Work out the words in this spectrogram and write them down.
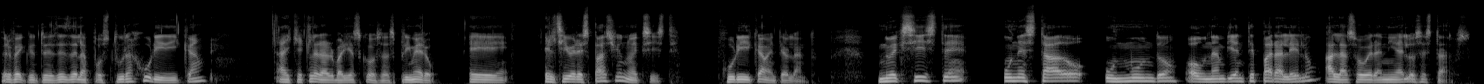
Perfecto, entonces desde la postura jurídica hay que aclarar varias cosas. Primero, eh, el ciberespacio no existe, jurídicamente hablando. No existe un Estado, un mundo o un ambiente paralelo a la soberanía de los Estados.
